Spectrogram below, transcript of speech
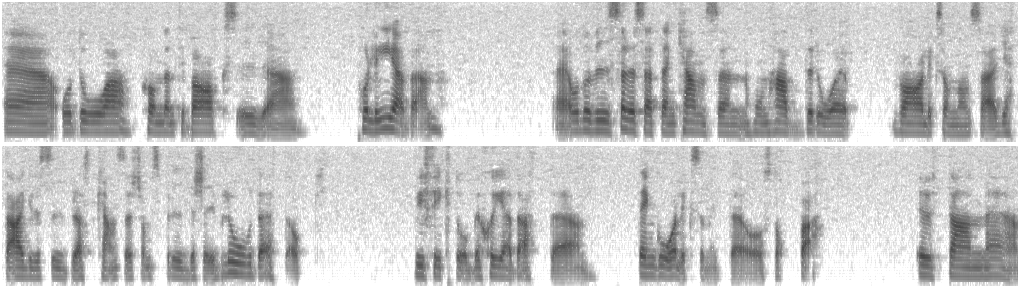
Eh, och då kom den tillbaks i, eh, på levern. Eh, och då visade det sig att den cancern hon hade då var liksom någon så här jätteaggressiv bröstcancer som sprider sig i blodet och vi fick då besked att eh, den går liksom inte att stoppa. Utan eh,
